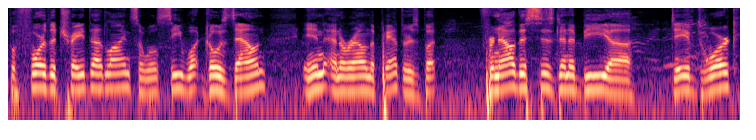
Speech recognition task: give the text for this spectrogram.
before the trade deadline. So we'll see what goes down in and around the Panthers. But for now, this is going to be uh, Dave Dwork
